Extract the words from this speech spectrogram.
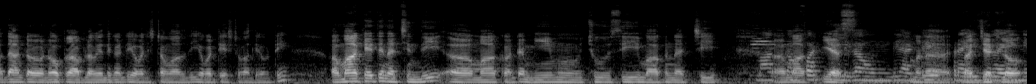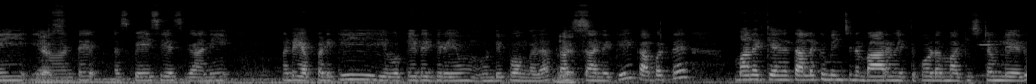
దాంట్లో నో ప్రాబ్లం ఎందుకంటే ఎవరి ఇష్టం వాళ్ళది ఎవరి టేస్ట్ వాళ్ళది ఒకటి. మాకైతే నచ్చింది. మాకు అంటే మేము చూసి మాకు నచ్చి మాకు ఉంది. మన అంటే ప్రైస్ బడ్జెట్లో గానీ అంటే స్పేసియస్ గానీ అంటే ఎప్పటికీ ఒకే దగ్గర ఏం ఉండిపోం కదా ప్రస్తుతానికి. కాకపోతే మనకి తలకు మించిన భారం ఎత్తుకోవడం మాకు ఇష్టం లేదు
